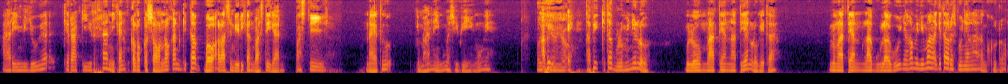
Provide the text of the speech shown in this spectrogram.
Arimbi juga kira-kira nih kan kalau ke sono kan kita bawa alat sendiri kan pasti kan. Pasti. Nah itu gimana ya? Gue masih bingung ya. Oh tapi iya, iya. eh tapi kita belum ini loh. Belum latihan-latihan loh kita. Belum latihan lagu-lagunya kan minimal kita harus punya lagu dong.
